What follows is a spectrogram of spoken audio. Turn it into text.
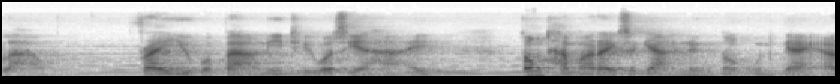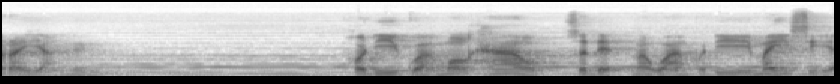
ปล่าๆ ไฟอยู่เปล่าๆนี่ถือว่าเสียหาย ต้องทำอะไรสักอย่างหนึ่งต้องอุ่นแกงอะไรอย่างหนึ่ง พอดีกว่าหม้อข้าวเสด็จมาวางพอดีไม่เสีย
